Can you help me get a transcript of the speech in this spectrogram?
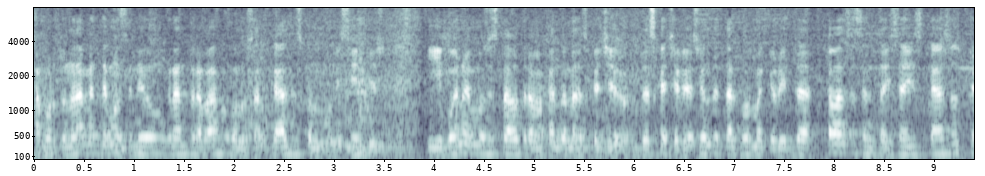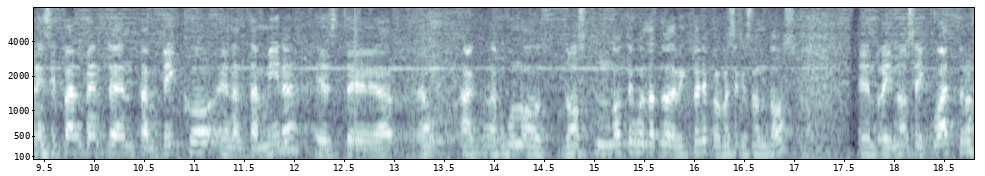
Afortunadamente hemos tenido un gran trabajo con los alcaldes, con los municipios y bueno, hemos estado trabajando en la descacheración de tal forma que ahorita van 66 casos, principalmente en Tampico, en Altamira, este, algunos dos, no tengo el dato de Victoria, pero parece que son dos en Reynosa y cuatro.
